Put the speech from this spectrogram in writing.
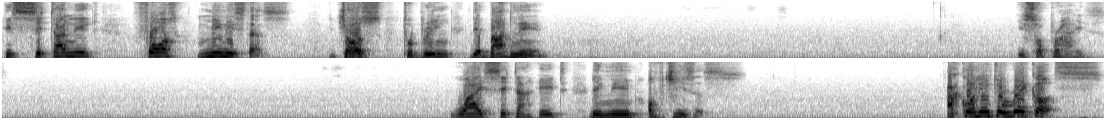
his satanic false ministers just to bring the bad name You surprised? Why Satan hate the name of Jesus? According to records,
